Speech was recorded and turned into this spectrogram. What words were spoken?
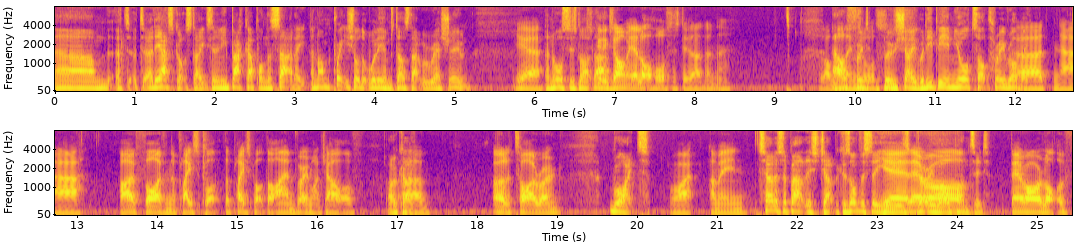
um, at, at the Ascot Stakes and then you back up on the Saturday. And I'm pretty sure that Williams does that with Reshun. Yeah. And horses like It's that. good example. Yeah, a lot of horses do that, don't they? A lot of Mullins Alfred. Boucher, would he be in your top three, Robbie? Uh, nah. I have five in the play spot. The play spot that I am very much out of. okay. Um, Earl of Tyrone. right. Right. I mean, Tell us about this chap because obviously he Yeah, is there very well are- punted. there are a lot of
